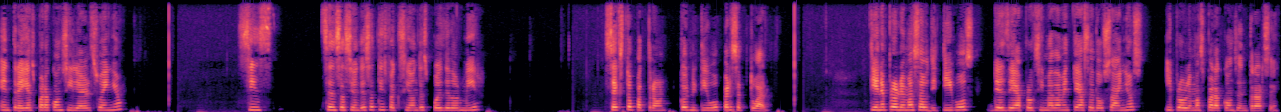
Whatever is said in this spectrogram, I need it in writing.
entre ellas para conciliar el sueño sin sensación de satisfacción después de dormir. Sexto patrón, cognitivo perceptual. Tiene problemas auditivos desde aproximadamente hace dos años y problemas para concentrarse.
